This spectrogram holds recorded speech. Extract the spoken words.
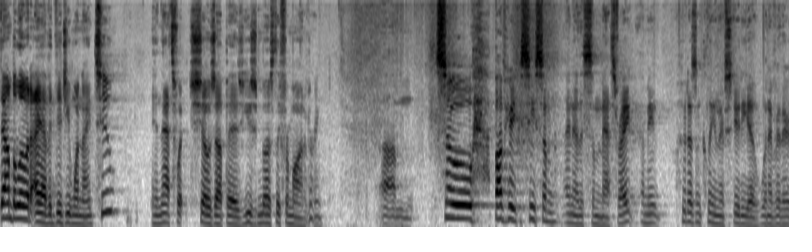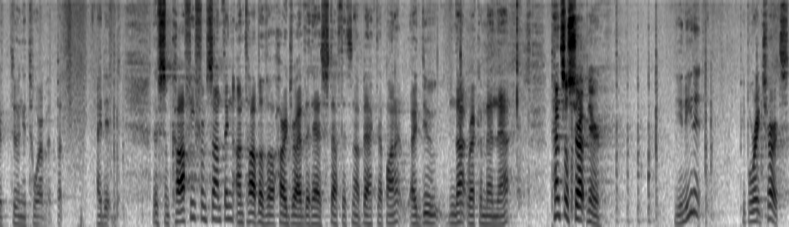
Down below it, I have a Digi 192, and that's what shows up as used mostly for monitoring. Um, so above here you can see some, I know there's some mess, right? I mean, who doesn't clean their studio whenever they're doing a tour of it? But I didn't. There's some coffee from something on top of a hard drive that has stuff that's not backed up on it. I do not recommend that. Pencil sharpener, you need it. People write charts.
